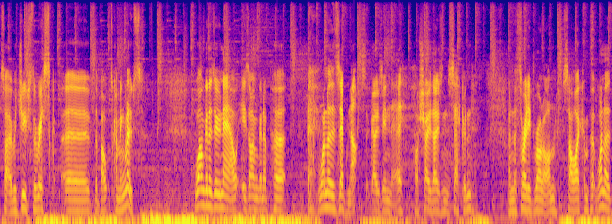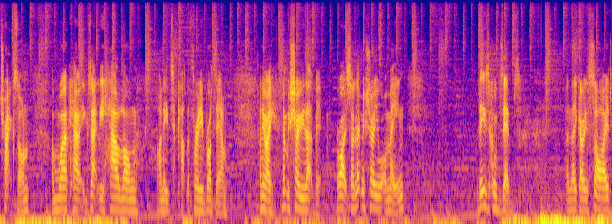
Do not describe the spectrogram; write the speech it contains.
so to reduce the risk of the bolts coming loose. What I'm going to do now is I'm going to put one of the zeb nuts that goes in there I'll show those in a second and the threaded rod on so I can put one of the tracks on and work out exactly how long I need to cut the threaded rod down. Anyway let me show you that bit. Right so let me show you what I mean. These are called zebs and they go inside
